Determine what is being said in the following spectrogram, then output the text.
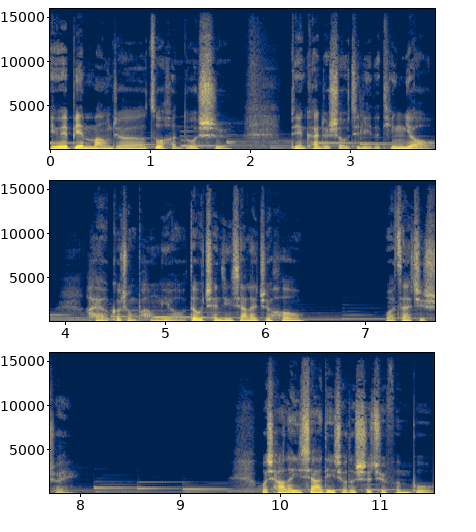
因为边忙着做很多事，边看着手机里的听友还有各种朋友都沉静下来之后，我再去睡。我查了一下地球的时区分布，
